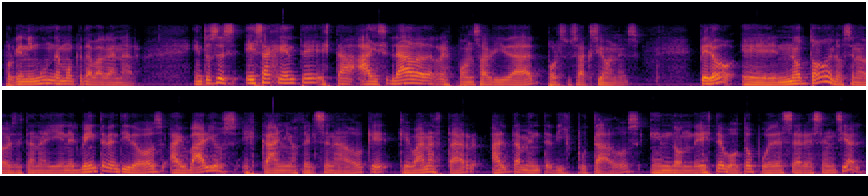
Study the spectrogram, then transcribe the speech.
porque ningún demócrata va a ganar. Entonces, esa gente está aislada de responsabilidad por sus acciones. Pero eh, no todos los senadores están ahí. En el 2022 hay varios escaños del Senado que, van a estar altamente disputados, en donde este voto puede ser esencial.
